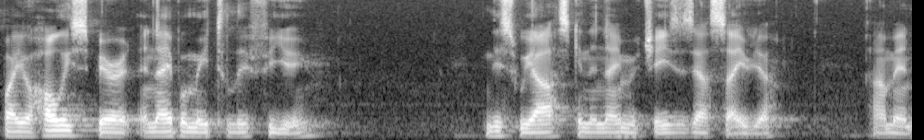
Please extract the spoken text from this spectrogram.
By your Holy Spirit, enable me to live for you. This we ask in the name of Jesus, our Saviour. Amen.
